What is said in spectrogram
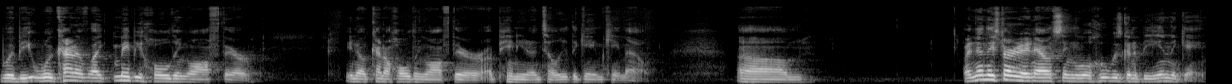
would be would kind of like maybe holding off their, you know, kind of holding off their opinion until the game came out. Um, and then they started announcing, well, who was going to be in the game.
